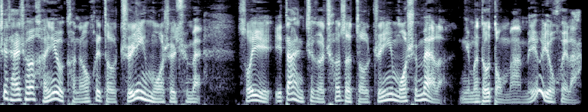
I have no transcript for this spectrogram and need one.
这台车很有可能会走直营模式去卖，所以一旦这个车子走直营模式卖了，你们都懂吗？没有优惠了。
